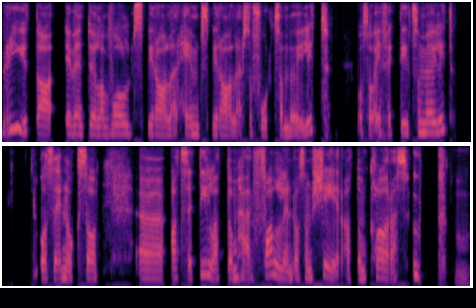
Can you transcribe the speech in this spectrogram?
bryta eventuella våldsspiraler, hämndspiraler så fort som möjligt och så effektivt som möjligt. Och sen också eh, att se till att de här fallen då som sker, att de klaras upp Mm.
